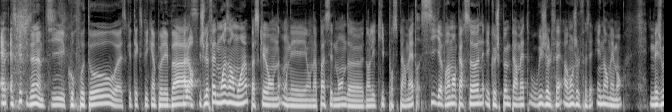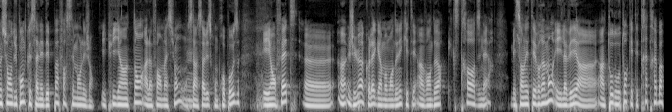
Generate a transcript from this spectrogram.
Est-ce que tu donnes un petit cours photo ou est-ce que tu expliques un peu les bases? Alors, je le fais de moins en moins parce qu'on on est, on n'a pas assez de monde euh, dans l'équipe pour se permettre. S'il y a vraiment personne et que je peux me permettre, oui, je le fais. Avant, je le faisais énormément. Mais je me suis rendu compte que ça n'aidait pas forcément les gens. Et puis, il y a un temps à la formation. C'est un service qu'on propose. Et en fait, euh, j'ai eu un collègue à un moment donné qui était un vendeur extraordinaire. Mais c'en était vraiment, et il avait un, taux de retour qui était très très bas.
